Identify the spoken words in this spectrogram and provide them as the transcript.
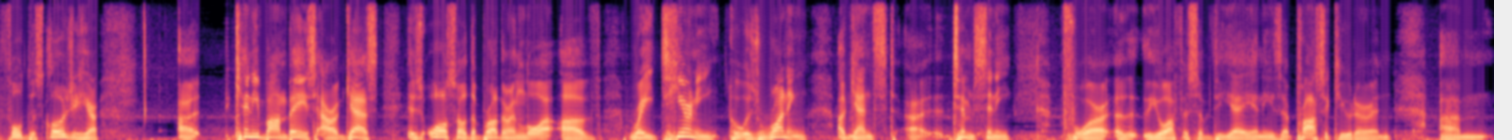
full disclosure here. Uh, Kenny Bombace, our guest, is also the brother-in-law of Ray Tierney, who was running against uh, Tim Sini for uh, the office of DA, and he's a prosecutor and um,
